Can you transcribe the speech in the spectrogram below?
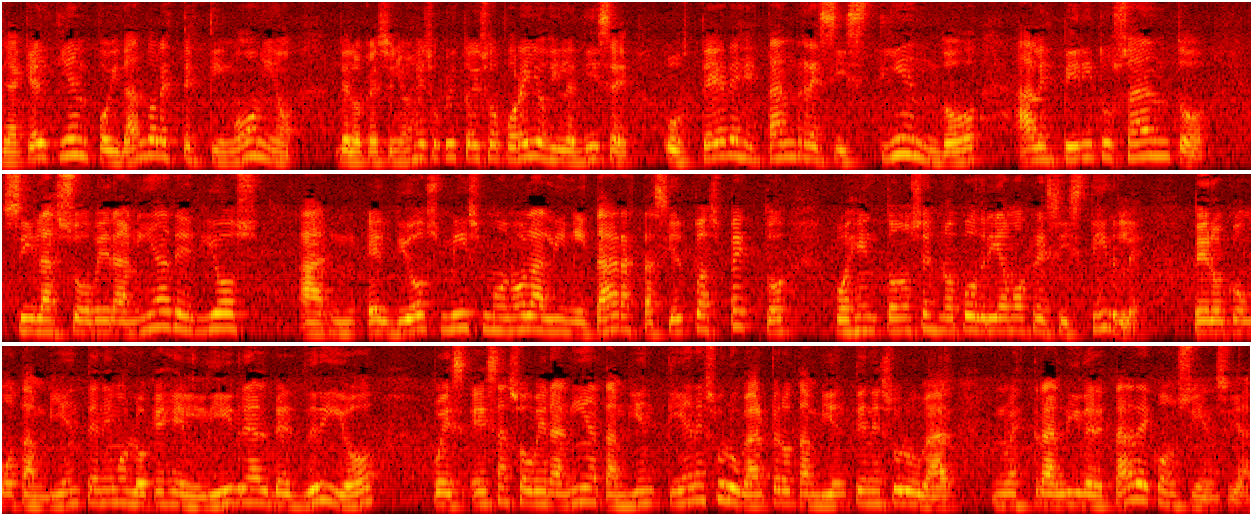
de aquel tiempo y dándoles testimonio de lo que el Señor Jesucristo hizo por ellos y les dice, ustedes están resistiendo al Espíritu Santo. Si la soberanía de Dios, el Dios mismo no la limitara hasta cierto aspecto, pues entonces no podríamos resistirle. Pero como también tenemos lo que es el libre albedrío, pues esa soberanía también tiene su lugar, pero también tiene su lugar nuestra libertad de conciencia.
